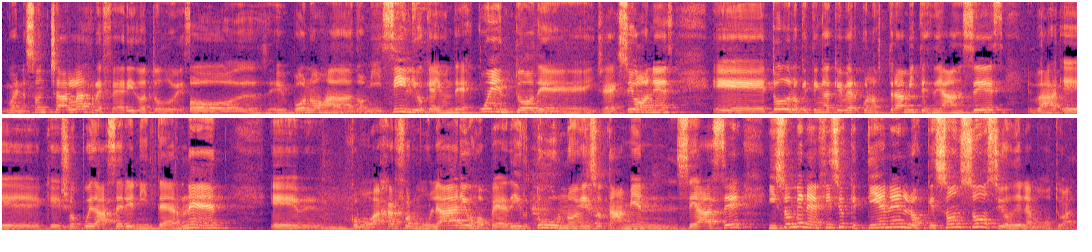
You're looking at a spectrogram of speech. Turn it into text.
Bueno, son charlas referido a todo eso. Eh, bonos a domicilio, que hay un descuento de inyecciones. todo lo que tenga que ver con los trámites de ANSES que yo pueda hacer en internet. Eh, como bajar formularios o pedir turnos, eso también se hace, y son beneficios que tienen los que son socios de la mutual.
